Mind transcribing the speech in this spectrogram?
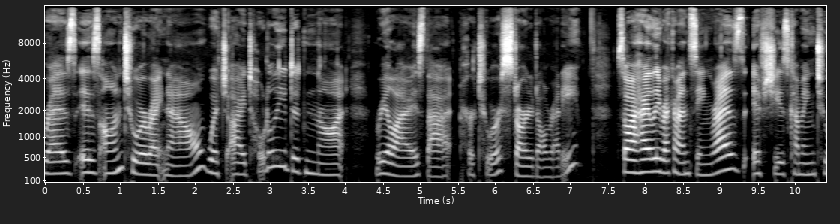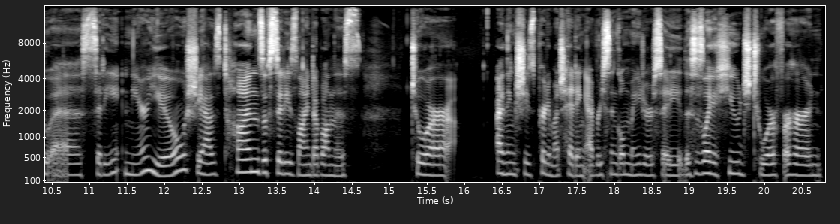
Rezz is on tour right now, which I totally did not realize that her tour started already. So I highly recommend seeing Rezz if she is coming to a city near you. She has tons of cities lined up on this tour. I think she's pretty much hitting every single major city. This is like a huge tour for her, and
